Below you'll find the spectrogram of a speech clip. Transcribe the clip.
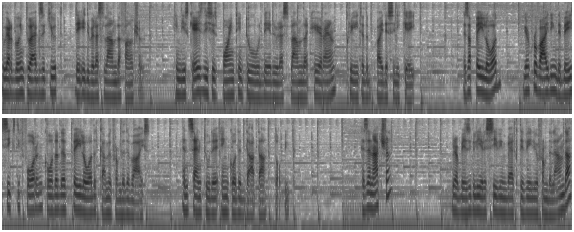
we are going to execute the AWS Lambda function. In this case, this is pointing to the AWS Lambda ARN created by the CDK. As a payload, we are providing the base64 encoded payload coming from the device and sent to the encoded data topic. As an action, we are basically receiving back the value from the Lambda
